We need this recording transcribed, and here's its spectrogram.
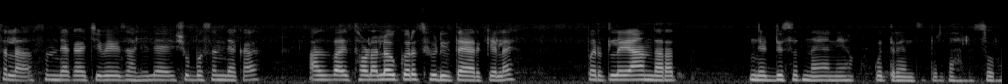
चला संध्याकाळची वेळ झालेली आहे. शुभ संध्याकाळ. आज बाय थोडा लवकरच व्हिडिओ तयार केला आहे परत लय अंधारात नीट दिसत नाही आणि कुत्र्यांचं तर झालं सुरू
